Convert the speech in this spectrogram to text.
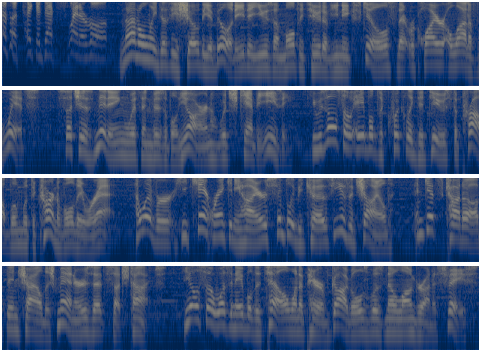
never that sweater off. Not only does he show the ability to use a multitude of unique skills that require a lot of wits, such as knitting with invisible yarn, which can't be easy, he was also able to quickly deduce the problem with the carnival they were at. However, he can't rank any higher simply because he is a child and gets caught up in childish manners at such times. He also wasn't able to tell when a pair of goggles was no longer on his face,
